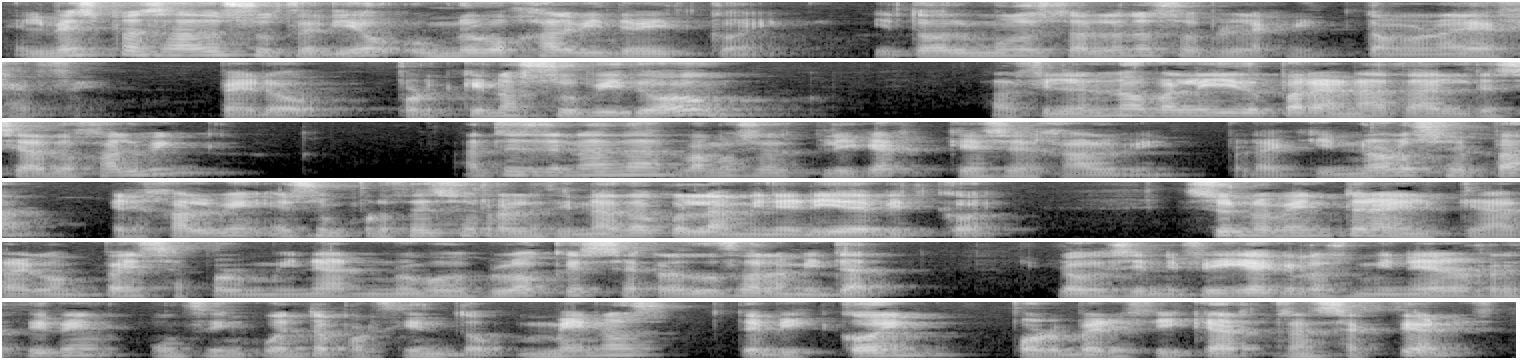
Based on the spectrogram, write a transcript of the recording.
El mes pasado sucedió un nuevo halving de Bitcoin y todo el mundo está hablando sobre la criptomoneda jefe. Pero, ¿por qué no ha subido aún? ¿Al final no ha valido para nada el deseado halving? Antes de nada, vamos a explicar qué es el halving. Para quien no lo sepa, el halving es un proceso relacionado con la minería de Bitcoin. Es un evento en el que la recompensa por minar nuevos bloques se reduce a la mitad, lo que significa que los mineros reciben un 50% menos de Bitcoin por verificar transacciones.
